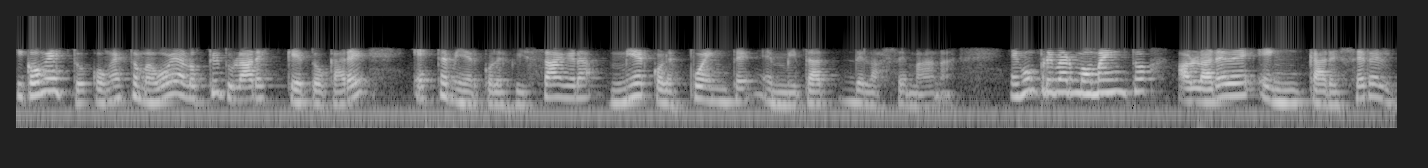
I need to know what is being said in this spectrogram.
Y con esto, con esto me voy a los titulares que tocaré este miércoles bisagra, miércoles puente en mitad de la semana. En un primer momento hablaré de encarecer el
